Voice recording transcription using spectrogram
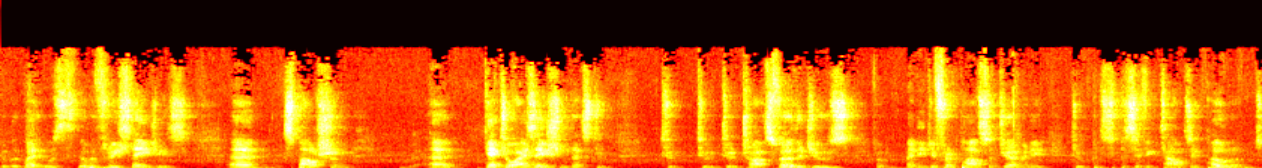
it, it was, there were three stages um, expulsion, uh, ghettoization, that's to, to, to, to transfer the Jews from many different parts of Germany to specific towns in Poland.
